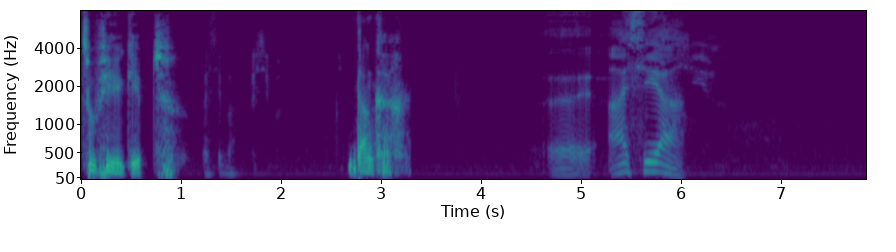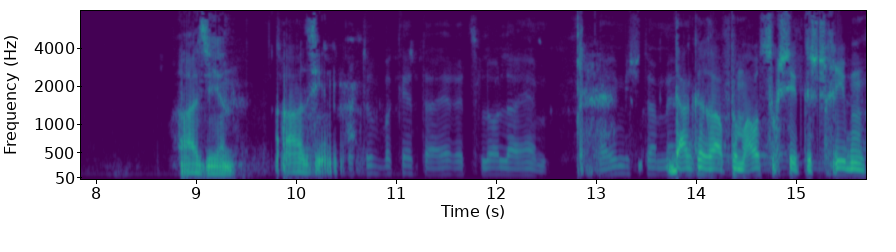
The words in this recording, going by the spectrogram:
zu viel gibt. Danke. Asien. Asien. Danke, Raf. Im Auszug steht geschrieben,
